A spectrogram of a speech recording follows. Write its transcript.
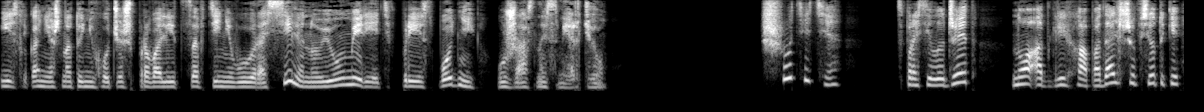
«Если, конечно, ты не хочешь провалиться в теневую расселину и умереть в преисподней ужасной смертью». «Шутите?» — спросила Джейд, но от греха подальше все-таки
